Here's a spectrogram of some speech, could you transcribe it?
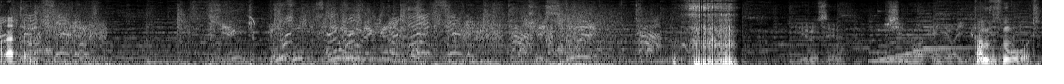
Was das denn? Kampfesmut.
